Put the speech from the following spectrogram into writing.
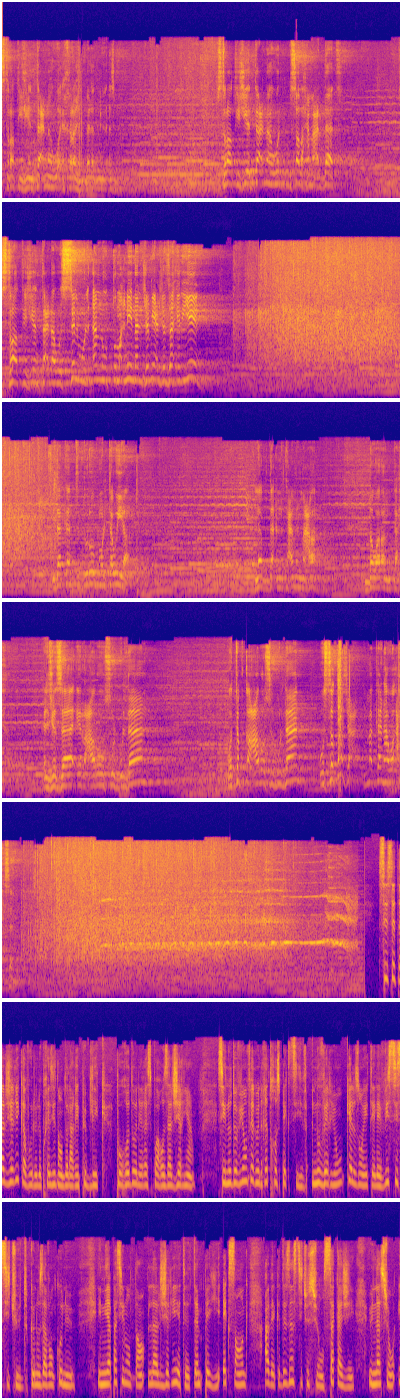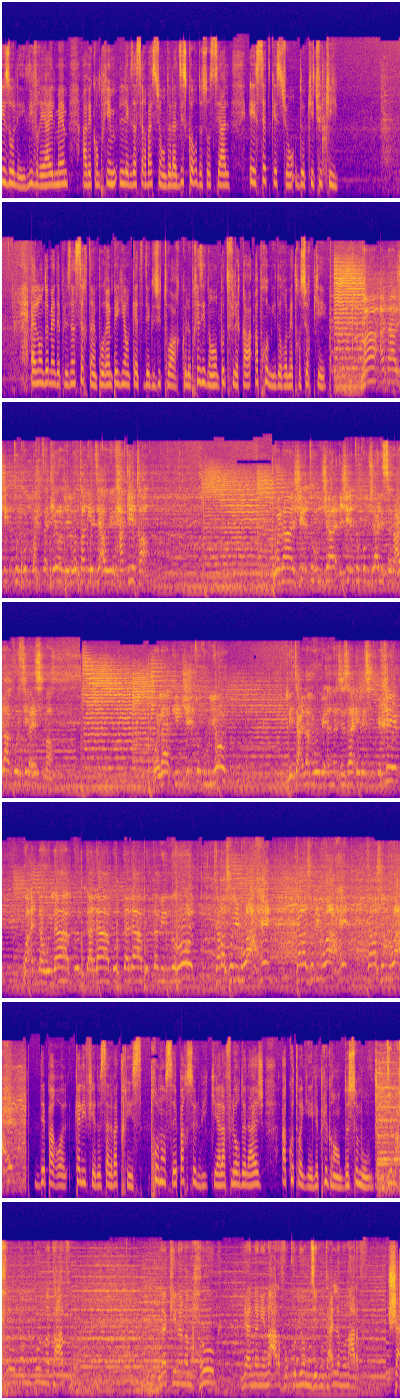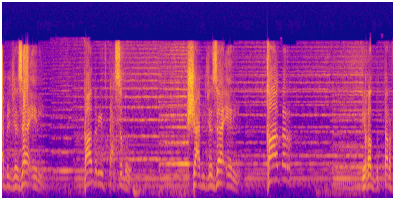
استراتيجية نتاعنا هو إخراج البلد من الأزمة. استراتيجية نتاعنا هو المصالحة مع الذات. استراتيجية نتاعنا هو السلم والأمن والطمأنينة لجميع الجزائريين. إذا كانت الدروب ملتوية لابد أن نتعامل مع الدوران نتاعها. الجزائر عروس البلدان وتبقى عروس البلدان وسترجع لمكانها وأحسن C'est cette Algérie qu'a voulu le président de la République pour redonner espoir aux Algériens. Si nous devions faire une rétrospective, nous verrions quelles ont été les vicissitudes que nous avons connues. Il n'y a pas si longtemps, l'Algérie était un pays exsangue avec des institutions saccagées, une nation isolée, livrée à elle-même, avec en prime l'exacerbation de la discorde sociale et cette question de qui tue qui. Un lendemain des plus incertains pour un pays en quête d'exutoire que le président Bouteflika a promis de remettre sur pied. أنا جئتكم محتكرا للوطنية أو للحقيقة. ولا جئتكم جا جئتكم جالسا على كرسي العصمة. ولكن جئتكم اليوم لتعلموا بأن الجزائر ليست بخير وأنه لا بد لا بد لا بد من نهوض كرجل واحد كرجل واحد كرجل واحد. Des paroles qualifiées de salvatrices. prononcées par celui qui, à la fleur de l'âge, a côtoyé les plus grandes de ce monde. انت محروقه من دون ما تعرفي لكن انا محروق لانني نعرف وكل يوم نزيد نتعلم ونعرف الشعب الجزائري قادر يفتح صدره الشعب الجزائري قادر يغض الطرف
